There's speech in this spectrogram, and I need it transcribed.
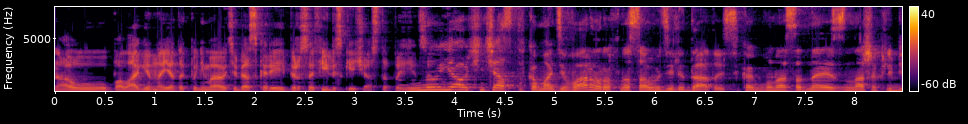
а у Палагина, я так понимаю, у тебя скорее персофильские часто позиции. Ну, я очень часто в команде варваров, на самом деле, да, то есть как бы у нас одна из наших любимых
